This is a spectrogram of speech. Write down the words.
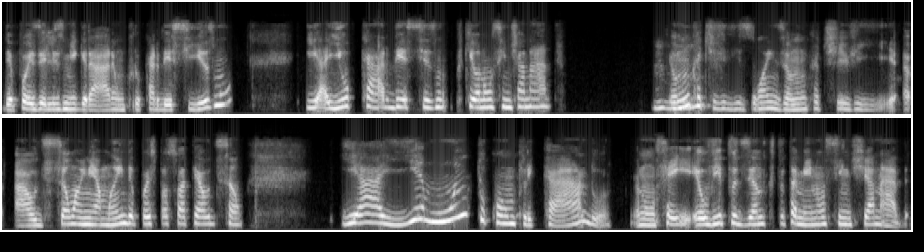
Depois eles migraram para o kardecismo, e aí o kardecismo, porque eu não sentia nada. Eu Uhum. nunca tive visões, eu nunca tive a audição. A minha mãe depois passou a ter audição. E aí é muito complicado. Eu não sei, eu vi tu dizendo que tu também não sentia nada.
